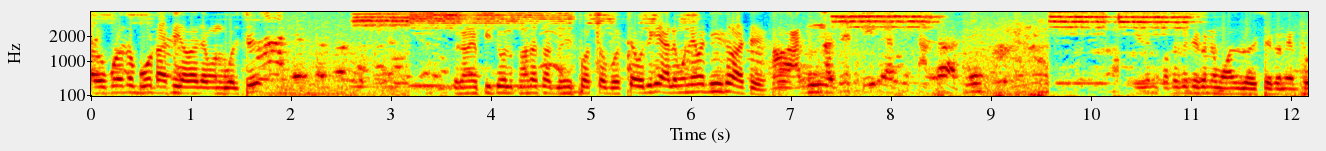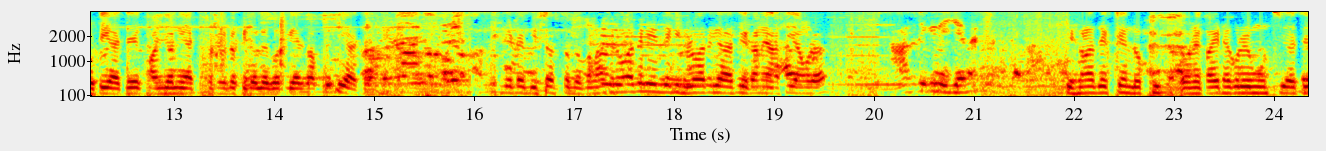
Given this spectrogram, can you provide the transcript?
আর উপরে তো বোট আছে দাদা যেমন বলছে। এখানে পিতল কাঁচা সব জিনিসপত্র বসছে ওদিকে অ্যালুমিনিয়ামের জিনিসও আছে। হ্যাঁ, কত কিছু এখানে মাল রয়েছে। এখানে ঘটি আছে খঞ্জনি আছে ছোট ছোট পিতলের ঘটি আছে সব কিছুই আছে। এটা বিশ্বস্ত দোকান। আছে ছোটবেলা থেকে দেখি ছোটবেলা থেকে আসি এখানে আসি আমরা। এখানে দেখছেন লক্ষ্মী মানে কালী ঠাকুরের মূর্তি আছে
